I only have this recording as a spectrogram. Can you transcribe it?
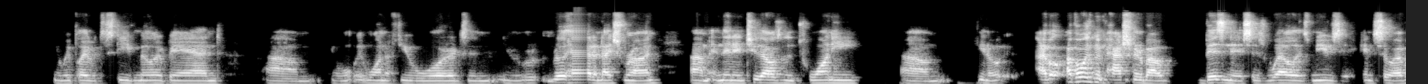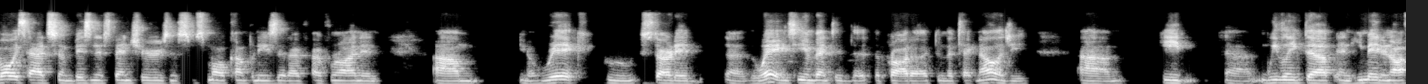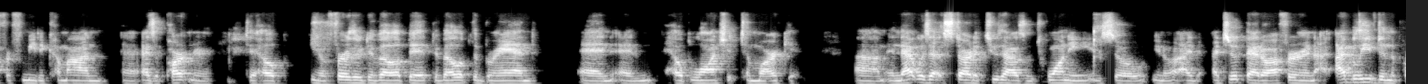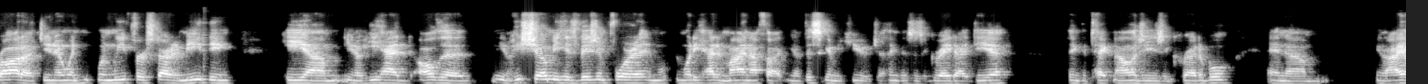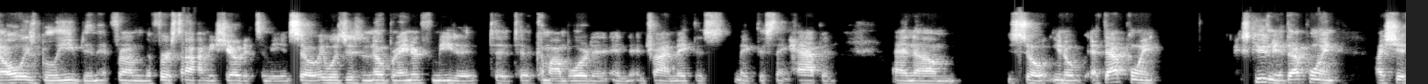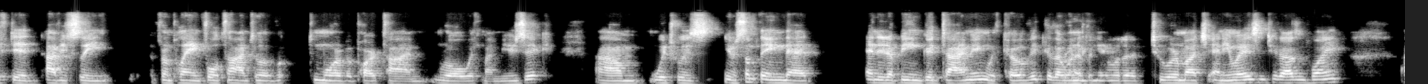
you know, we played with the steve miller band um, we won a few awards and you know, really had a nice run. Um, and then in 2020 um, you know I've, I've always been passionate about business as well as music. And so i've always had some business ventures and some small companies that i've, I've run. And um, you know rick who started uh, the ways he invented the, the product and the technology. Um, he uh, we linked up and he made an offer for me to come on uh, as a partner to help you know further develop it develop the brand and and help launch it to market. Um, and that was at start of 2020 and so you know i, I took that offer and I, I, believed in the product. You know when when we first started meeting he um, you know he had all the you know he showed me his vision for it and what he had in mind. I thought you know this is going to be huge. I think this is a great idea. I think the technology is incredible. And um, you know, I always believed in it from the first time he showed it to me, and so it was just a no-brainer for me to to, to come on board and, and, and try and make this make this thing happen. And um, so, you know, at that point, excuse me, at that point, I shifted obviously from playing full time to a, to more of a part time role with my music, um, which was you know something that ended up being good timing with COVID because I wouldn't right. have been able to tour much anyways in 2020.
